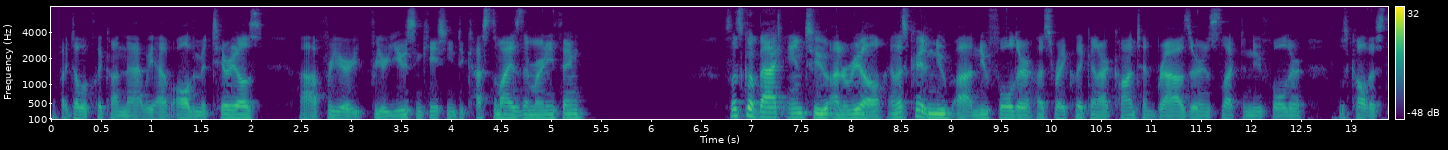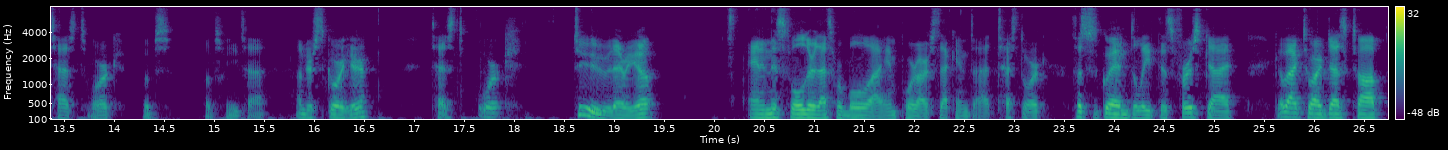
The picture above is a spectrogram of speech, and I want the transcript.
If I double click on that, we have all the materials uh, for your for your use in case you need to customize them or anything. So let's go back into Unreal and let's create a new uh, new folder. Let's right click on our content browser and select a new folder. Let's call this test orc. Whoops, whoops, we need to underscore here. Test orc 2, there we go. And in this folder, that's where we'll uh, import our second uh, test orc. So let's just go ahead and delete this first guy. Go back to our desktop,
